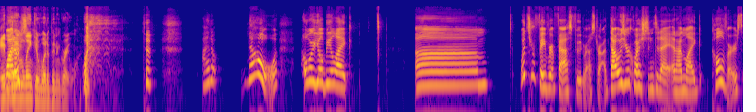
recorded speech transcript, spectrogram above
Abraham you- Lincoln would have been a great one. I don't know. Or you'll be like, um, what's your favorite fast food restaurant? That was your question today. And I'm like, Culver's.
